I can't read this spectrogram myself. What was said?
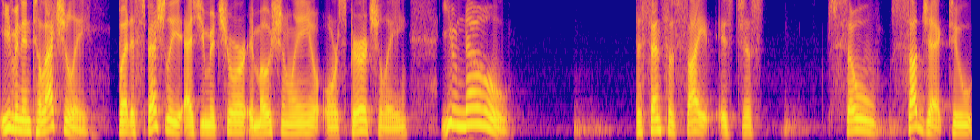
even intellectually, but especially as you mature emotionally or spiritually, you know the sense of sight is just so subject to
